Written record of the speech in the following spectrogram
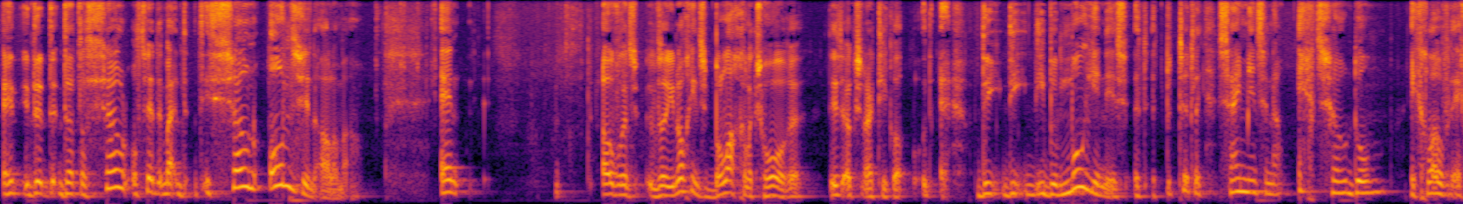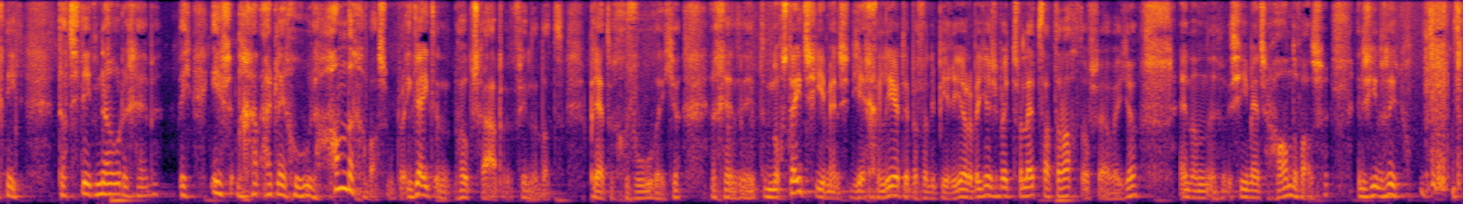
En dat, dat was zo ontzettend. Maar het is zo'n onzin allemaal. En overigens, wil je nog iets belachelijks horen? Dit is ook zo'n artikel. Die, die, die bemoeienis, het, het. Zijn mensen nou echt zo dom? Ik geloof het echt niet. Dat ze dit nodig hebben. Weet je, eerst, we gaan uitleggen hoe handen gewassen moeten Ik weet, een hoop schapen vinden dat prettig gevoel, weet je. nog steeds zie je mensen die echt geleerd hebben van die periode. Weet je, als je bij het toilet staat te wachten of zo, weet je. En dan eh, zie je mensen handen wassen. En dan zie je nog steeds...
